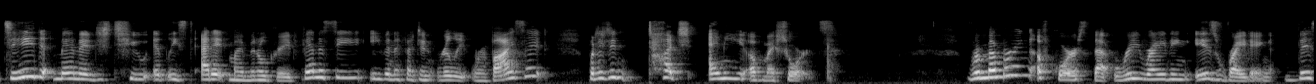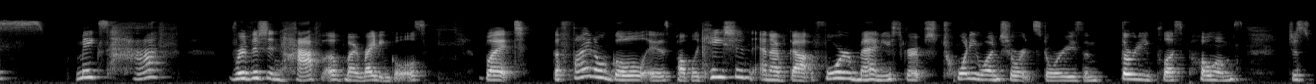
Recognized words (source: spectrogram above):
did manage to at least edit my middle grade fantasy, even if I didn't really revise it, but I didn't touch any of my shorts. Remembering, of course, that rewriting is writing, this makes half revision half of my writing goals, but the final goal is publication, and I've got four manuscripts, 21 short stories, and 30 plus poems just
